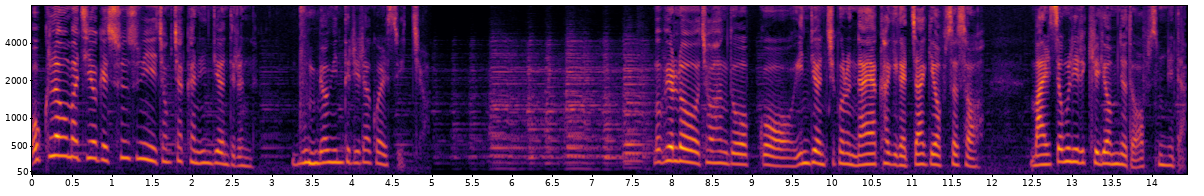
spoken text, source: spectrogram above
오클라호마 지역에 순순히 정착한 인디언들은 문명인들이라고 할 수 있죠. 뭐 별로 저항도 없고 인디언 치고는 나약하기가 짝이 없어서 말썽을 일으킬 염려도 없습니다.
